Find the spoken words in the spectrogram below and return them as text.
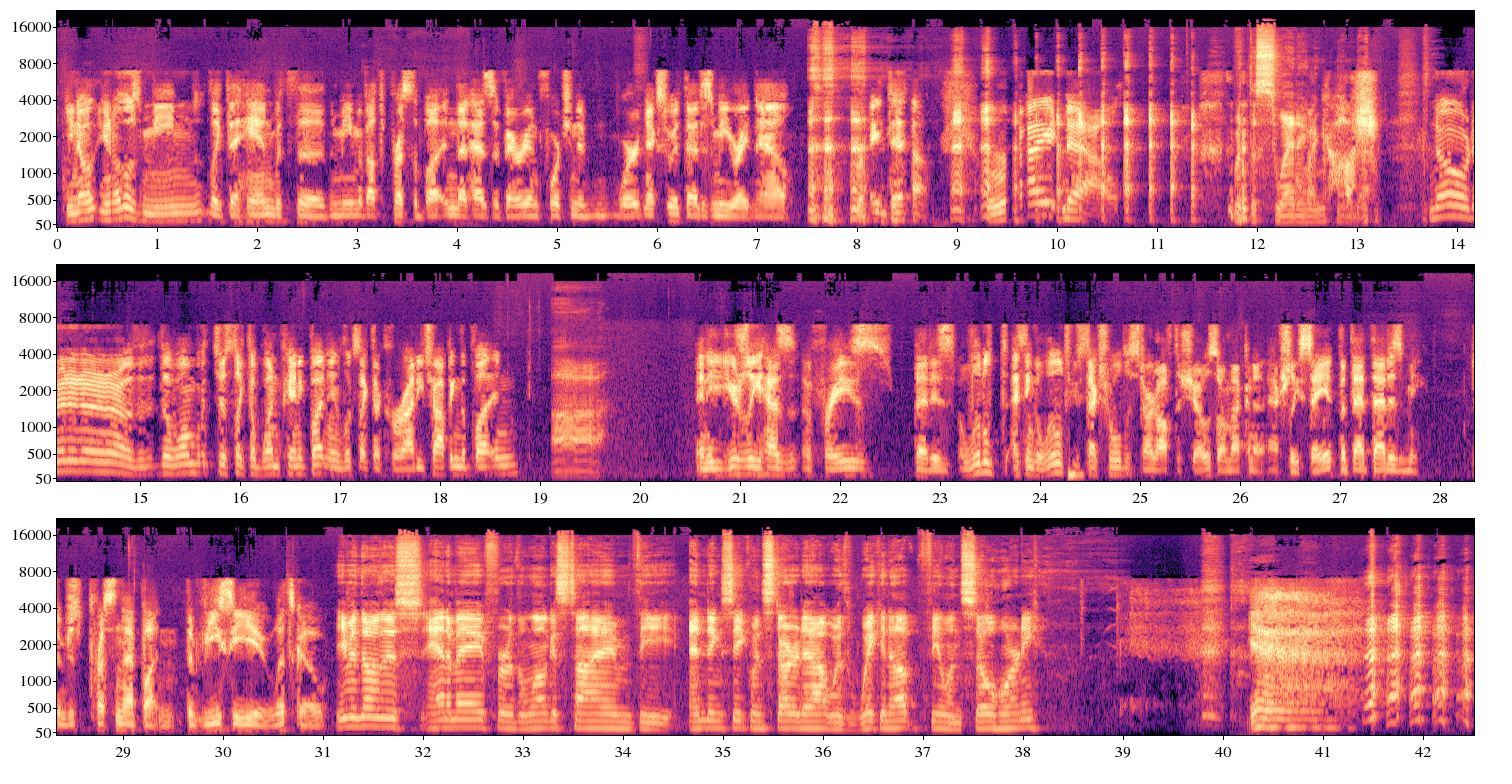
You know, you know those memes, like the hand with the, the meme about to press the button that has a very unfortunate word next to it. That is me right now, right now, right now. With the sweating. Oh my gosh. No, no, no, no, no, no. The, the one with just like the one panic button, and it looks like they're karate chopping the button, Ah. and it usually has a phrase that is a little, I think, a little too sexual to start off the show. So I'm not going to actually say it, but that that is me. I'm just pressing that button. The VCU. Let's go. Even though this anime, for the longest time, the ending sequence started out with waking up feeling so horny. Yeah.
